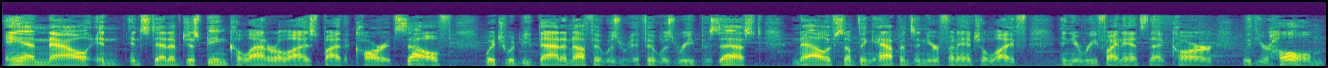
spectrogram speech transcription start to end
And now, in instead of just being collateralized by the car itself, which would be bad enough it was if it was repossessed. Now, if something happens in your financial life and you refinance that car with your home,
